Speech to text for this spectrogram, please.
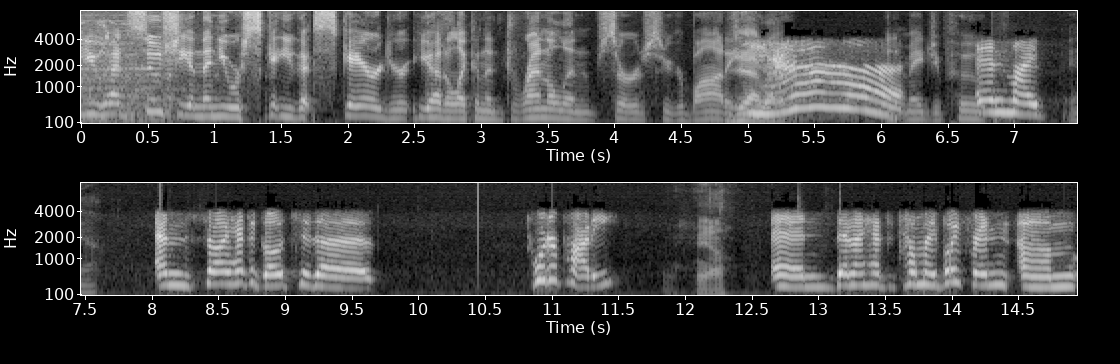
You had sushi, and then you were sca- you got scared. You you had a, like an adrenaline surge through your body. Yeah, right. And it made you poop. and my, yeah. and so I had to go to the porta potty, Yeah. and then I had to tell my boyfriend, um,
